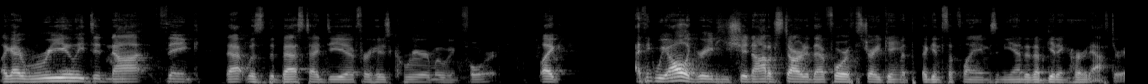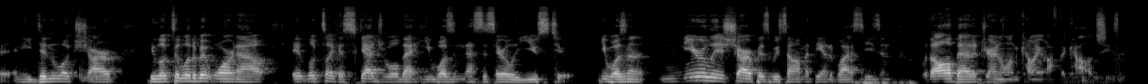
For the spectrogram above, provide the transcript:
Like I really did not think that was the best idea for his career moving forward. Like I think we all agreed he should not have started that fourth straight game against the Flames and he ended up getting hurt after it and he didn't look sharp. He looked a little bit worn out. It looked like a schedule that he wasn't necessarily used to. He wasn't nearly as sharp as we saw him at the end of last season with all that adrenaline coming off the college season.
